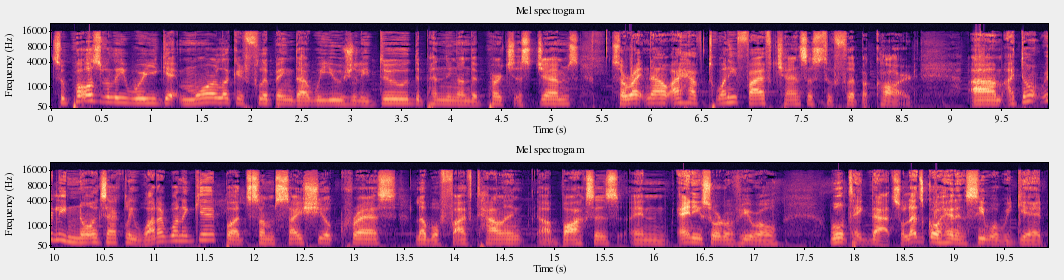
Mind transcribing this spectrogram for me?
supposedly where you get more lucky flipping that we usually do depending on the purchased gems. So right now I have 25 chances to flip a card. Um, I don't really know exactly what I want to get, but some Scythe Shield Crest, level 5 talent uh, boxes, and any sort of hero, we'll take that. So let's go ahead and see what we get.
